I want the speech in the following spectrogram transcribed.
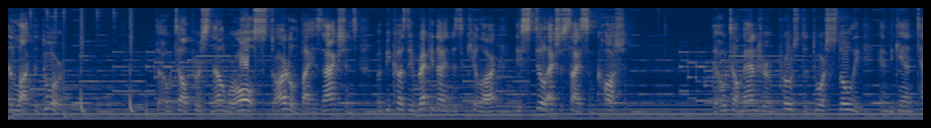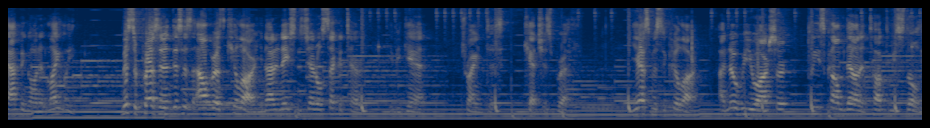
and locked the door The hotel personnel were all startled by his actions, but because they recognized Mr. Kilar, they still exercised some caution. The hotel manager approached the door slowly and began tapping on it lightly. Mr. President, this is Alvarez Kilar, United Nations General Secretary, he began, trying to catch his breath. Yes, Mr. Kilar, I know who you are, sir. Please calm down and talk to me slowly,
